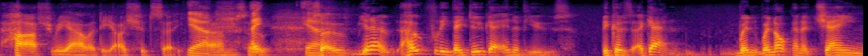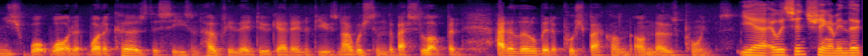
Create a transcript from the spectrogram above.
harsh reality, I should say. Yeah. Um, so, I, yeah. so you know, hopefully they do get interviews because again, we're, we're not going to change what, what what occurs this season. Hopefully they do get interviews, and I wish them the best of luck. But I had a little bit of pushback on on those points. Yeah, it was interesting. I mean, the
